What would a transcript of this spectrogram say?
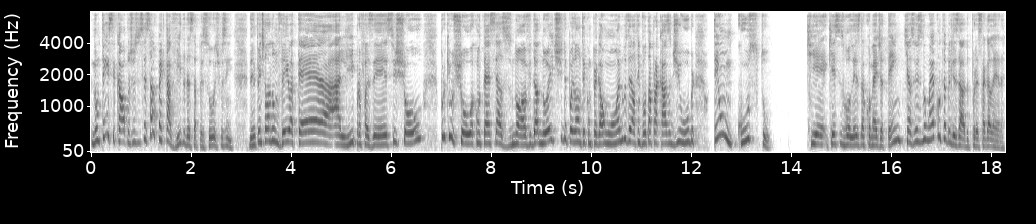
não tem esse cálculo, tipo, você sabe como é que tá a vida dessa pessoa? Tipo assim, de repente ela não veio até ali para fazer esse show, porque o show acontece às nove da noite, depois ela não tem como pegar um ônibus, ela tem que voltar para casa de Uber. Tem um custo que, é, que esses rolês da comédia têm, que às vezes não é contabilizado por essa galera.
